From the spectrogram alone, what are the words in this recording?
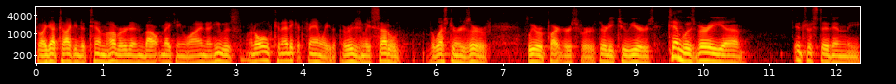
So I got talking to Tim Hubbard and about making wine, and he was an old Connecticut family that originally settled the Western Reserve. We were partners for 32 years. Tim was very uh, interested in the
